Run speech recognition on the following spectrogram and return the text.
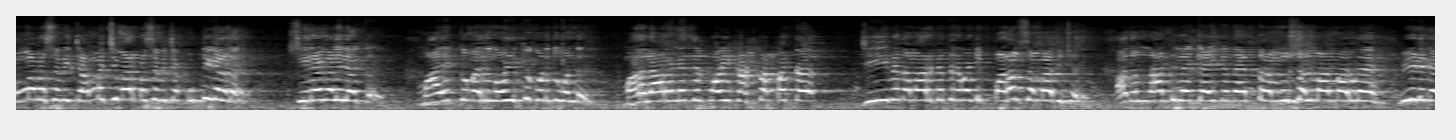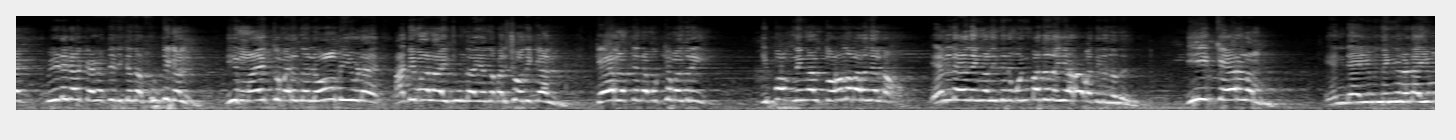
ഉമ്മ പ്രസവിച്ച അമ്മച്ചിമാർ പ്രസവിച്ച കുട്ടികളുടെ ശിരകളിലേക്ക് മയക്കുമരുന്ന് ഒഴുക്കി കൊടുത്തുകൊണ്ട് മണലാരണ്യത്തിൽ പോയി കഷ്ടപ്പെട്ട് ജീവിത മാർഗത്തിന് വേണ്ടി പണം സമ്പാദിച്ച് അതും നാട്ടിലേക്ക് അയക്കുന്ന എത്ര മുസൽമാന്മാരുടെ വീടുകൾ വീടുകൾ വീടുകൾക്കകത്തിരിക്കുന്ന കുട്ടികൾ ഈ മയക്കുമരുന്ന് ലോബിയുടെ അടിമകളായിട്ടുണ്ട് എന്ന് പരിശോധിക്കാൻ കേരളത്തിന്റെ മുഖ്യമന്ത്രി ഇപ്പം നിങ്ങൾ തുറന്നു പറഞ്ഞല്ലോ എന്തേ നിങ്ങൾ ഇതിന് മുൻപത് തയ്യാറാവാതിരുന്നത്? ഈ കേരളം എന്റെയും നിങ്ങളുടെയും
